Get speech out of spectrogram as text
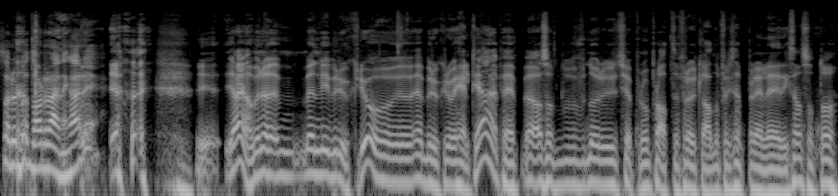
Så har du betalt regninga di. Ja, ja, ja men, men vi bruker jo Jeg bruker det jo hele tida. Altså, når du kjøper noen plater fra utlandet, f.eks., eller ikke sant, sånt noe,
